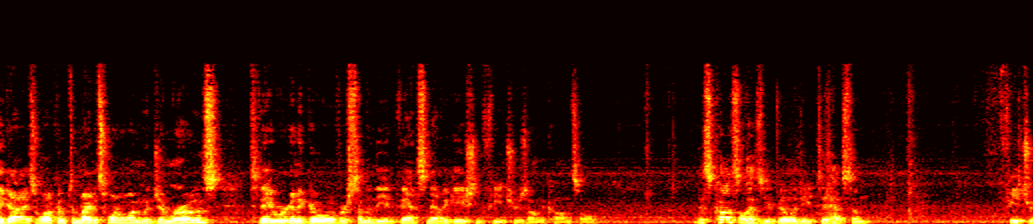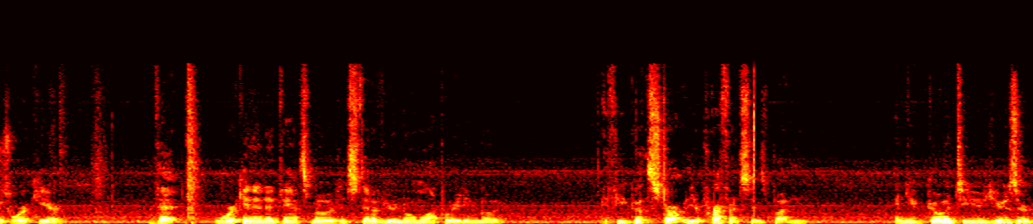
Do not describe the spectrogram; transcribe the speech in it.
Hey guys, welcome to Midas 101 with Jim Roese. Today we're going to go over some of the advanced navigation features on the console. This console has the ability to have some features work here that work in an advanced mode instead of your normal operating mode. If you go start with your preferences button and you go into your user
